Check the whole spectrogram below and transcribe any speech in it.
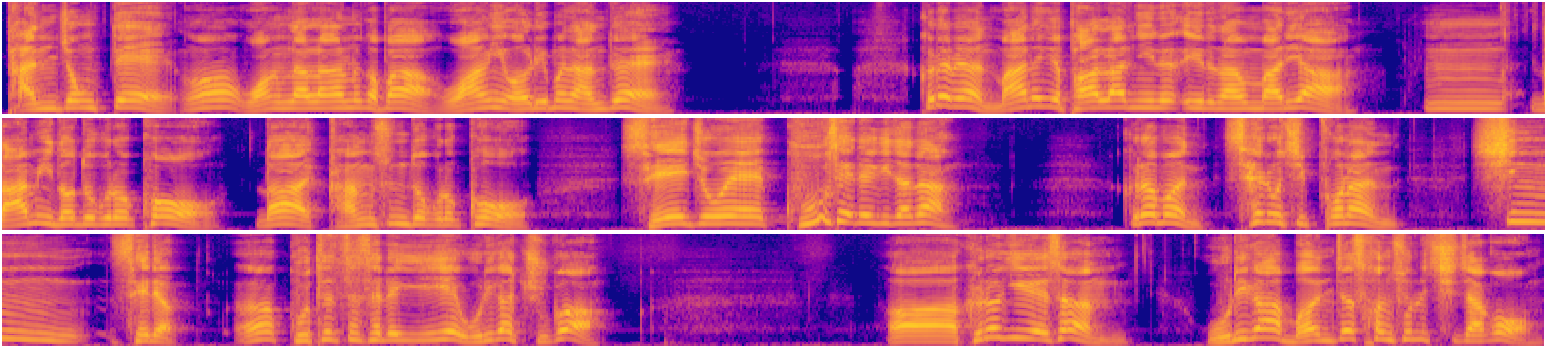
단종 때, 어, 왕 날아가는 거 봐. 왕이 어리면 안 돼. 그러면 만약에 반란이 일어나면 말이야. 음, 남이 너도 그렇고, 나 강순도 그렇고, 세조의 구세력이잖아. 그러면 새로 집권한 신세력, 어, 쿠데타 세력에 우리가 죽어. 어, 그러기 위해선 우리가 먼저 선수를 치자고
